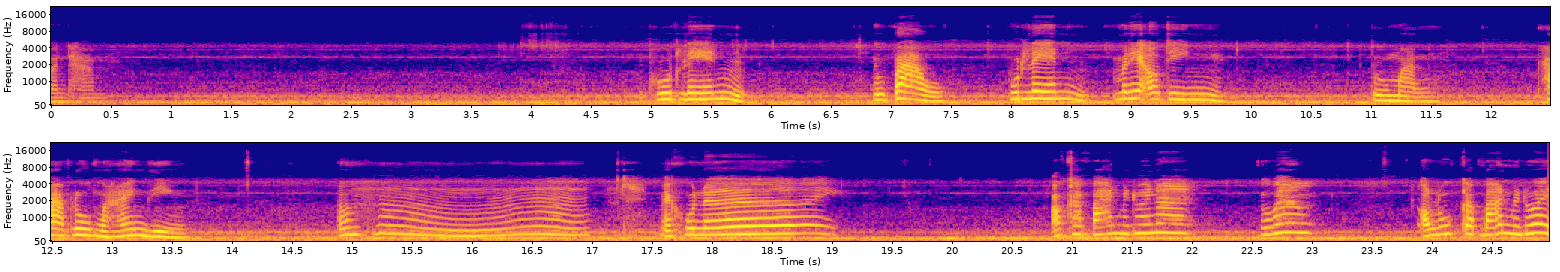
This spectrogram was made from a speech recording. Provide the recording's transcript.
มันทำพูดเล่นรู้เปล่า พูดเล่น ไม่ได้เอาจริง ดูมันคาบลูกมาให้จริงอือหือแม่คุณเอ้ยเอากลับบ้านไปด้วยนะรู้บ้าง เอาลูกกลับบ้านไปด้วย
